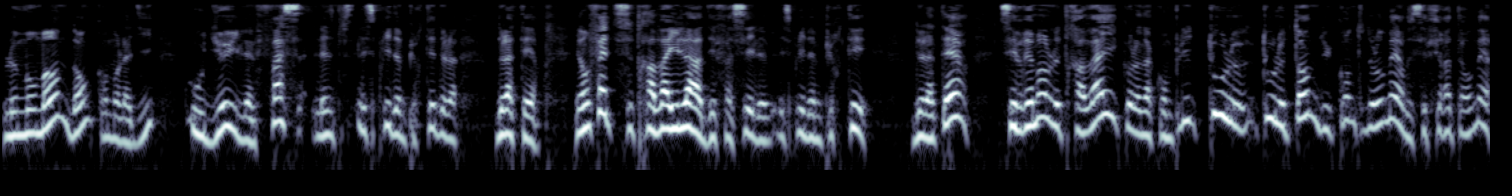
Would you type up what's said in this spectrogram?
le moment donc, comme on l'a dit, où Dieu il efface l'esprit d'impureté de la, terre. Et en fait, ce travail-là d'effacer l'esprit d'impureté de la terre, c'est vraiment le travail que l'on accomplit tout le, temps du conte de l'Homère, de Séphirat Homer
